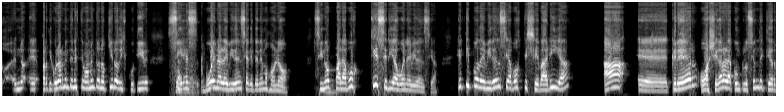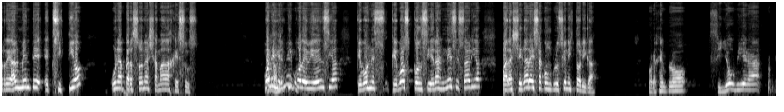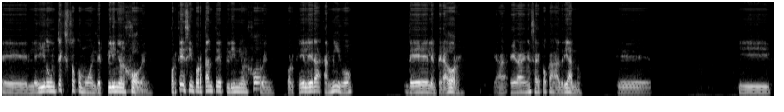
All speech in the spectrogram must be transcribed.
eh, particularmente en este momento no quiero discutir si es buena la evidencia que tenemos o no, sino para vos, ¿qué sería buena evidencia? ¿Qué tipo de evidencia vos te llevaría a eh, creer o a llegar a la conclusión de que realmente existió una persona llamada Jesús? ¿Cuál es el tipo de evidencia que vos, que vos considerás necesaria para llegar a esa conclusión histórica? Por ejemplo, si yo hubiera eh, leído un texto como el de Plinio el Joven, ¿por qué es importante Plinio el Joven? Porque él era amigo del emperador era en esa época Adriano. Eh, y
